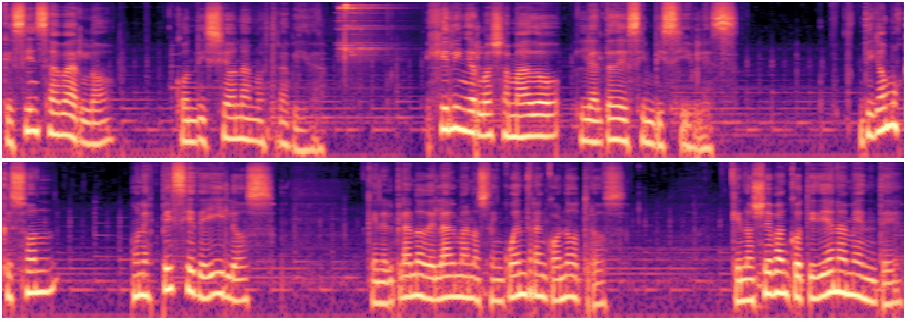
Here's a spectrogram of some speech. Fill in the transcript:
que sin saberlo condicionan nuestra vida. Hillinger lo ha llamado lealtades invisibles. Digamos que son una especie de hilos que en el plano del alma nos encuentran con otros, que nos llevan cotidianamente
